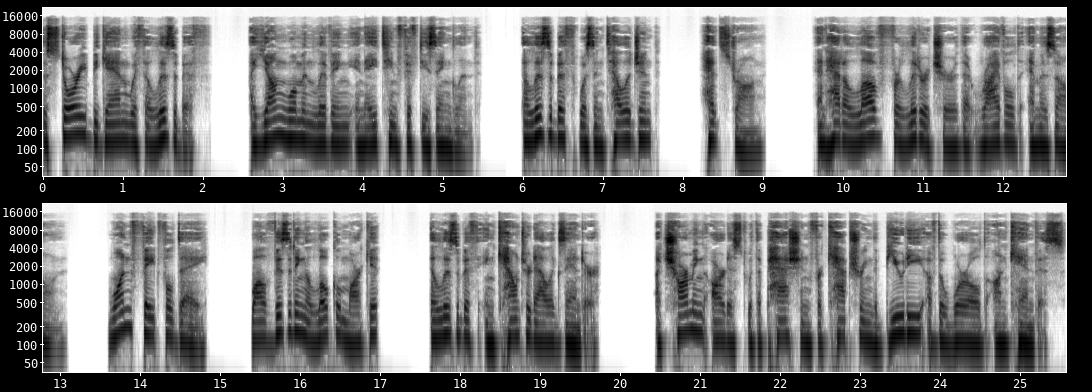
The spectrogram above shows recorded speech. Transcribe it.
The story began with Elizabeth, a young woman living in 1850s England. Elizabeth was intelligent, headstrong, and had a love for literature that rivaled Emma's own. One fateful day, while visiting a local market, Elizabeth encountered Alexander, a charming artist with a passion for capturing the beauty of the world on canvas.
